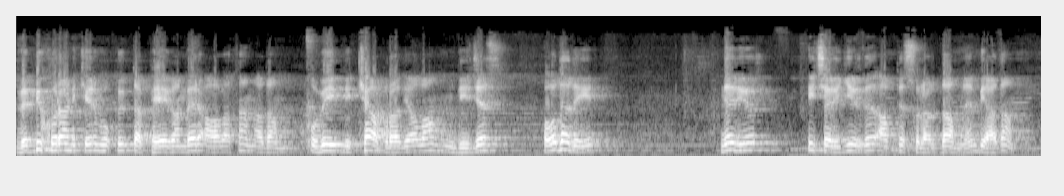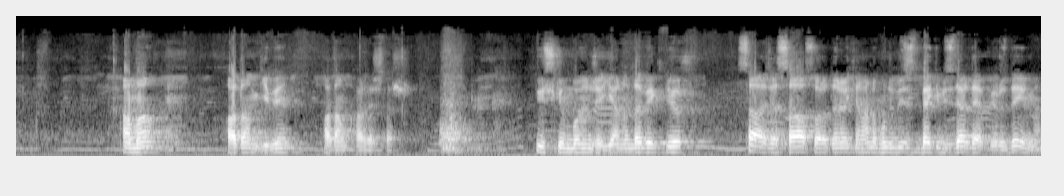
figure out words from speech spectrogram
ve bir Kur'an-ı Kerim okuyup da peygamberi ağlatan adam Ubey ibn Kâb radıyallahu anh diyeceğiz. O da değil. Ne diyor? İçeri girdi abdest suları damlayan bir adam. Ama adam gibi adam kardeşler. Üç gün boyunca yanında bekliyor. Sadece sağa sonra dönerken hani bunu biz belki bizler de yapıyoruz değil mi?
